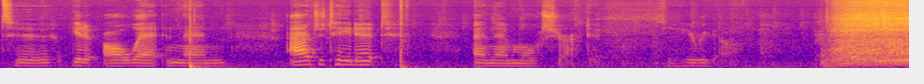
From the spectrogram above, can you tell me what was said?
to get it all wet and then agitate it and then we'll extract it. So here we go.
